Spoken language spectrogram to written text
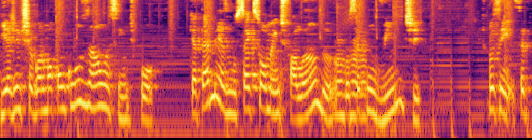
E a gente chegou numa conclusão, assim, tipo, que até mesmo sexualmente falando, Uhum. você com 20, tipo assim, você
